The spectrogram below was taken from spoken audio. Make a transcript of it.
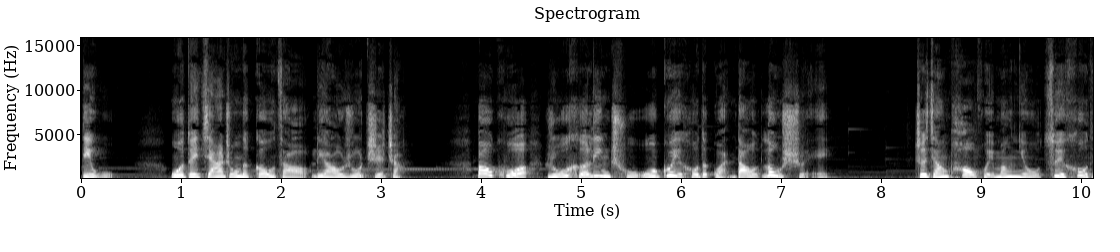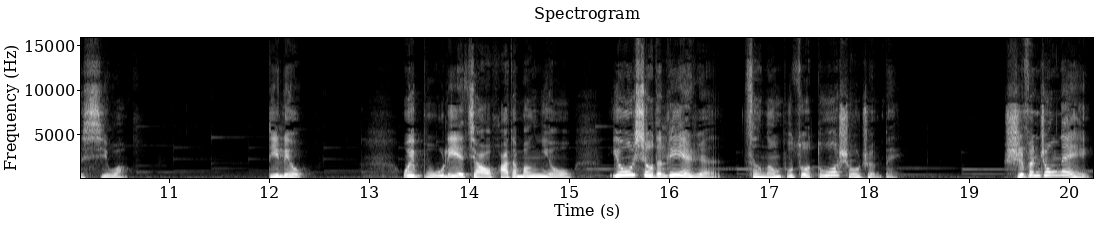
第五，我对家中的构造了如指掌，包括如何令储物柜后的管道漏水，这将炮毁牦牛最后的希望。第六，为捕猎狡猾的牦牛，优秀的猎人怎能不做多手准备？十分钟内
